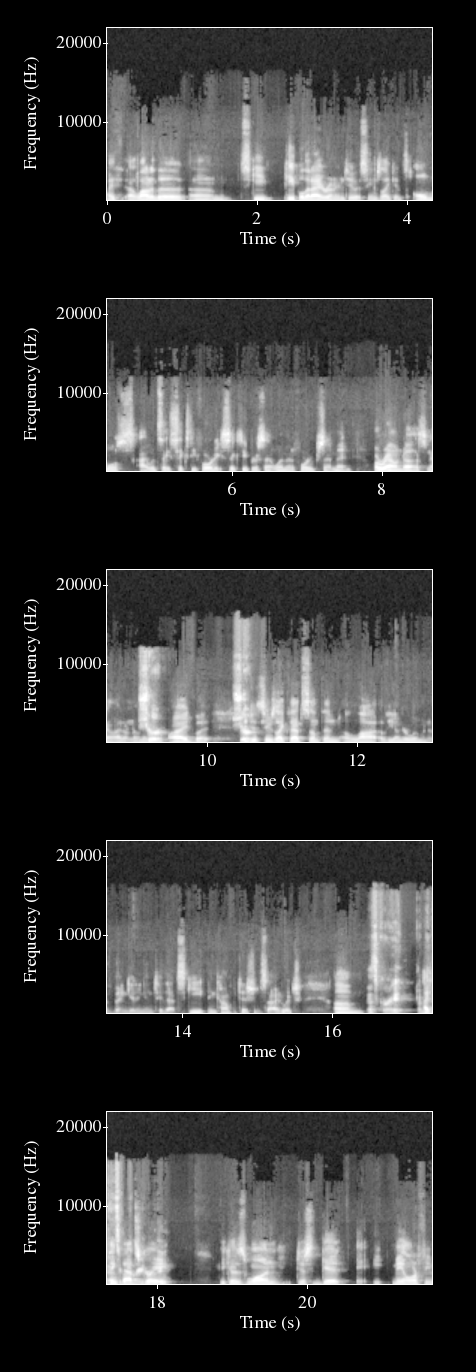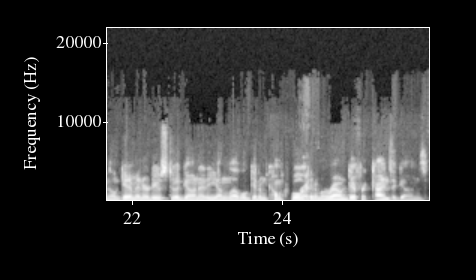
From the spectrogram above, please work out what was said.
I, a lot of the um, skeet people that I run into, it seems like it's almost, I would say 60 40, 60% women, 40% men around us. Now I don't know sure. wide, but sure. it just seems like that's something a lot of younger women have been getting into that skeet and competition side, which um, that's great. I, mean, I think that's, that's great, great because one, just get male or female, get them introduced to a gun at a young level, get them comfortable, right. get them around different kinds of guns.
